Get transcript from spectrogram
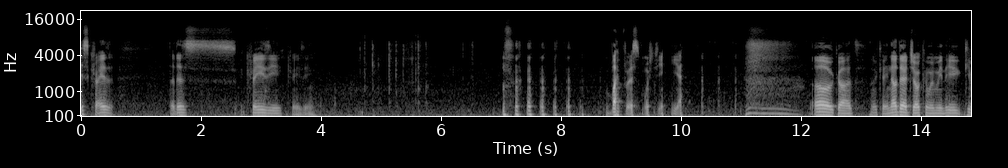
is crazy. That is crazy, crazy. Viper Smushy, yeah. oh god. Okay, now they're joking with me. He, he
